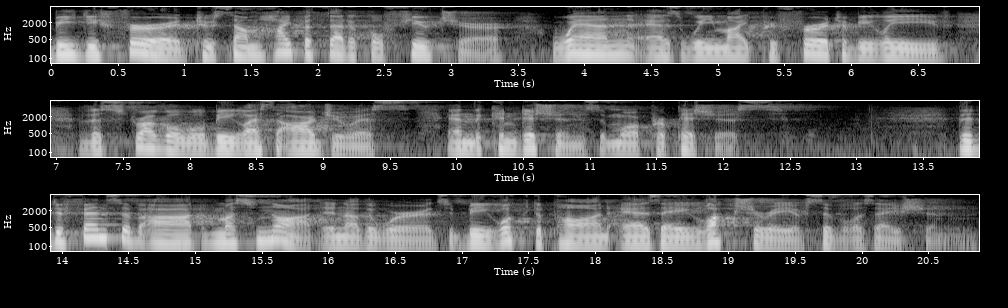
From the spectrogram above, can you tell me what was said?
be deferred to some hypothetical future when, as we might prefer to believe, the struggle will be less arduous and the conditions more propitious. The defense of art must not, in other words, be looked upon as a luxury of civilization,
